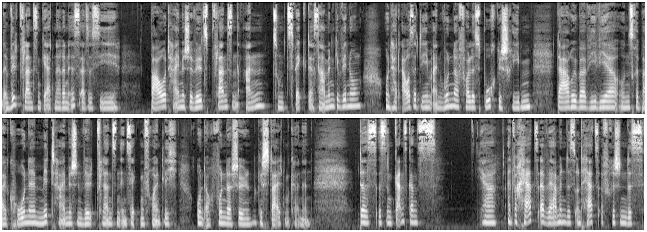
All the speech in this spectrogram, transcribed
Wildpflanzengärtnerin ist. Also sie baut heimische Wildpflanzen an zum Zweck der Samengewinnung und hat außerdem ein wundervolles Buch geschrieben darüber, wie wir unsere Balkone mit heimischen Wildpflanzen insektenfreundlich und auch wunderschön gestalten können. Das ist ein ganz, ganz ja, einfach herzerwärmendes und herzerfrischendes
